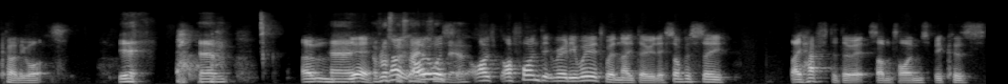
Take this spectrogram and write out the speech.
Curly Watts. Yeah. Um, Um, Uh, yeah, I've lost no, I always I, I find it really weird when they do this. Obviously, they have to do it sometimes because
